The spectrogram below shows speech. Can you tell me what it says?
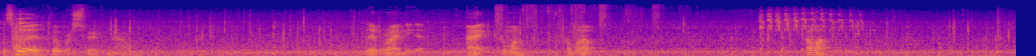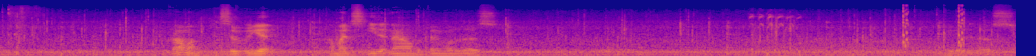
let's go ahead and cook our spirit now. I where I need it. Alright, come on. Come on up. Come on. Come on. Let's see what we get. I might just eat it now, depending on what it is. It is.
